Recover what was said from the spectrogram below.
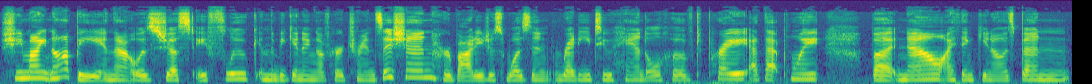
she might not be and that was just a fluke in the beginning of her transition. Her body just wasn't ready to handle hooved prey at that point. But now I think, you know, it's been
